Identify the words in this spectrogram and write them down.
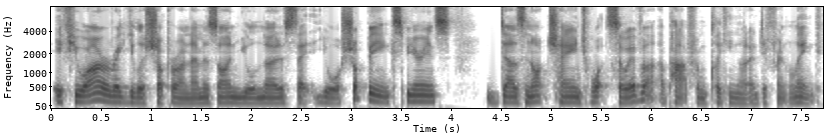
If you are a regular shopper on Amazon, you'll notice that your shopping experience does not change whatsoever apart from clicking on a different link.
